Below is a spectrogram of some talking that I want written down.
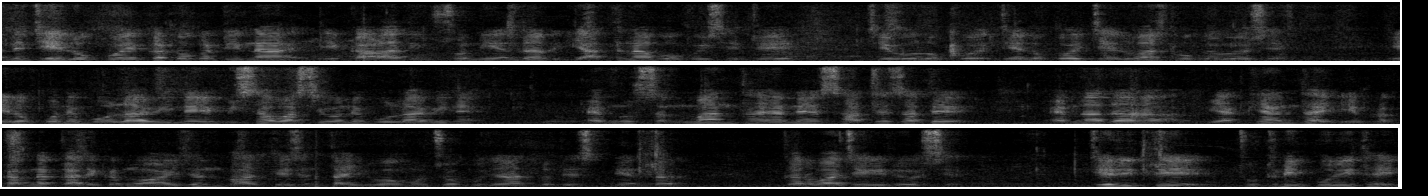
અને જે લોકોએ કટોકટીના એ કાળા દિવસોની અંદર યાતના ભોગવી છે, જે જેઓ લોકો, જે લોકોએ જેલવાસ ભોગવ્યો છે, એ લોકોને બોલાવીને, વિસાવાસીઓને બોલાવીને એમનું સન્માન થાય અને સાથે સાથે એમના દ્વારા વ્યાખ્યાન થાય. એ પ્રકારના કાર્યક્રમનું આયોજન ભારતીય જનતા યુવા મોરચો ગુજરાત પ્રદેશની અંદર કરવા જઈ રહ્યો છે. જે રીતે ચૂંટણી પૂરી થઈ,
